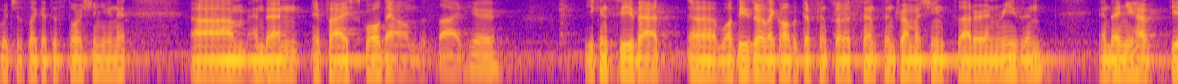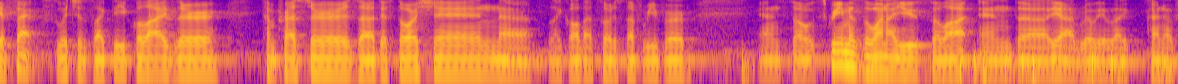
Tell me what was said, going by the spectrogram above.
which is like a distortion unit, um, and then if I scroll down the side here, you can see that, uh, well, these are like all the different sort of synths and drum machines that are in Reason. And then you have the effects, which is like the equalizer, compressors, uh, distortion, uh, like all that sort of stuff, reverb. And so Scream is the one I use a lot, and uh, yeah, really like kind of,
